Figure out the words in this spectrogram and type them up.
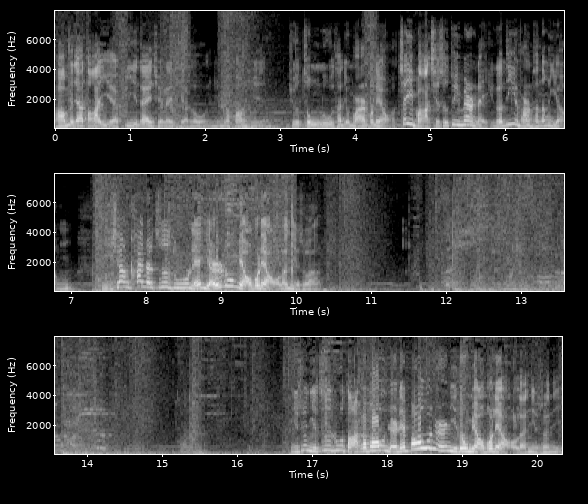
俺们家打野必带起来节奏，你们放心。就中路他就玩不了。这把其实对面哪个地方他能赢？你像看这蜘蛛连人都秒不了了，你说？你说你蜘蛛打个包女，连包女你都秒不了了，你说你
